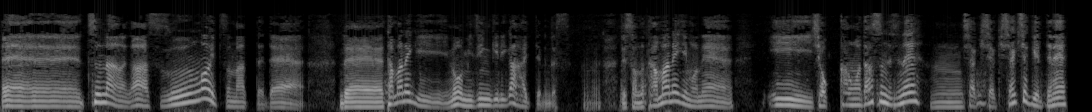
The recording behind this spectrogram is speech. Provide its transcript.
えー、ツナがすんごい詰まってて、で、玉ねぎのみじん切りが入ってるんです。で、その玉ねぎもね、いい食感を出すんですね。うん、シャキシャキシャキシャキ言ってね、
